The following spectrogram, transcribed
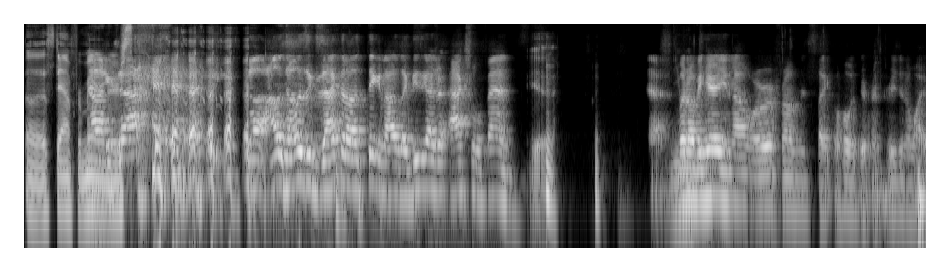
uh, stand for Ah, Mariners. exactly. No, I was, that was exactly what I was thinking. I was like, these guys are actual fans. yeah. Yeah. You but over here, you know, where we're from, it's like a whole different reason of why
